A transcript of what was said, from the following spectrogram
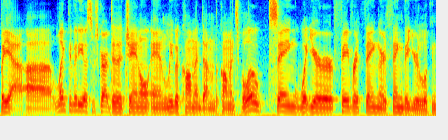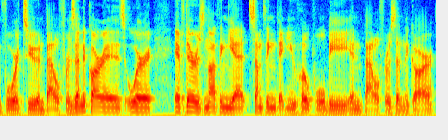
But yeah, uh, like the video, subscribe to the channel, and leave a comment down in the comments below saying what your favorite thing or thing that you're looking forward to in Battle for Zendikar is, or if there is nothing yet, something that you hope will be in Battle for Zendikar.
